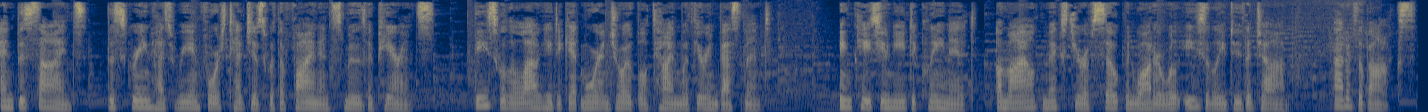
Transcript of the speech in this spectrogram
And besides, the screen has reinforced edges with a fine and smooth appearance. These will allow you to get more enjoyable time with your investment. In case you need to clean it, a mild mixture of soap and water will easily do the job. Out of the box,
